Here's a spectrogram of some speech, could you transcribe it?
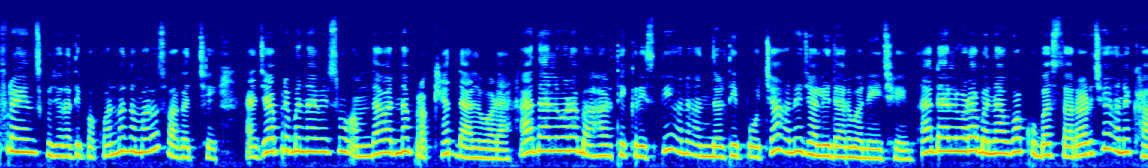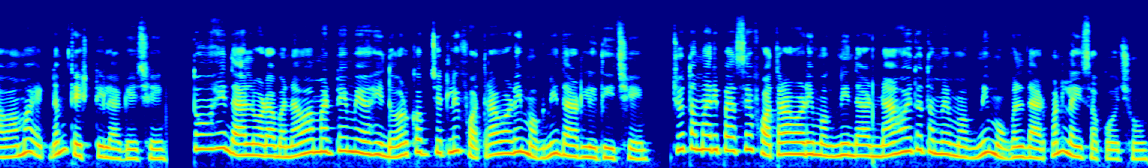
ફ્રેન્ડ્સ, ગુજરાતી પકવાનમાં તમારું સ્વાગત છે. આજે આપણે બનાવીશું અમદાવાદના પ્રખ્યાત દાલવડા. આ દાલવડા બહારથી ક્રિસ્પી અને અંદરથી પોચા અને જાલીદાર બને છે. આ દાલવડા બનાવવા ખૂબ જ સરળ છે અને ખાવામાં એકદમ ટેસ્ટી લાગે છે. તો અહીં દાલવડા બનાવવા માટે મેં અહીં દોઢ કપ જેટલી ફોતરાવાળી મગની દાળ લીધી છે. જો તમારી પાસે ફોતરાવાળી મગની દાળ ના હોય તો તમે મગની મોગલ દાળ પણ લઈ શકો છો.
